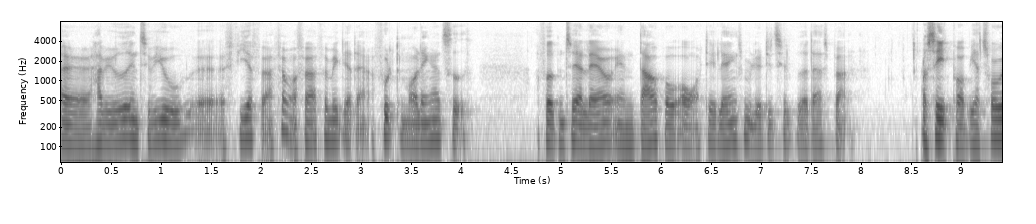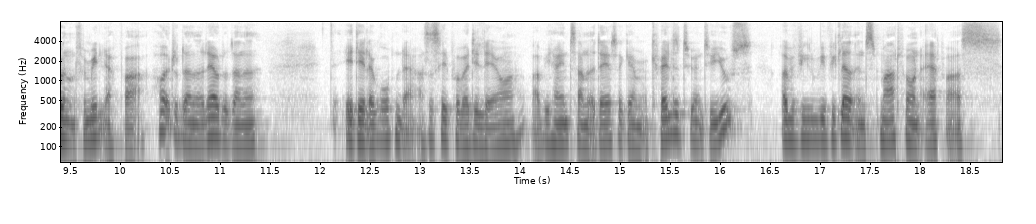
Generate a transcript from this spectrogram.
øh, har vi ude og interviewe øh, 44-45 familier der, fulgt dem over længere tid, og fået dem til at lave en dagbog over det læringsmiljø, de tilbyder deres børn. Og set på, at vi har trukket nogle familier fra højtuddannede og lavtuddannede, et del af gruppen der, og så set på, hvad de laver. Og vi har indsamlet data gennem kvalitative interviews, og vi fik, vi fik lavet en smartphone-app også,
